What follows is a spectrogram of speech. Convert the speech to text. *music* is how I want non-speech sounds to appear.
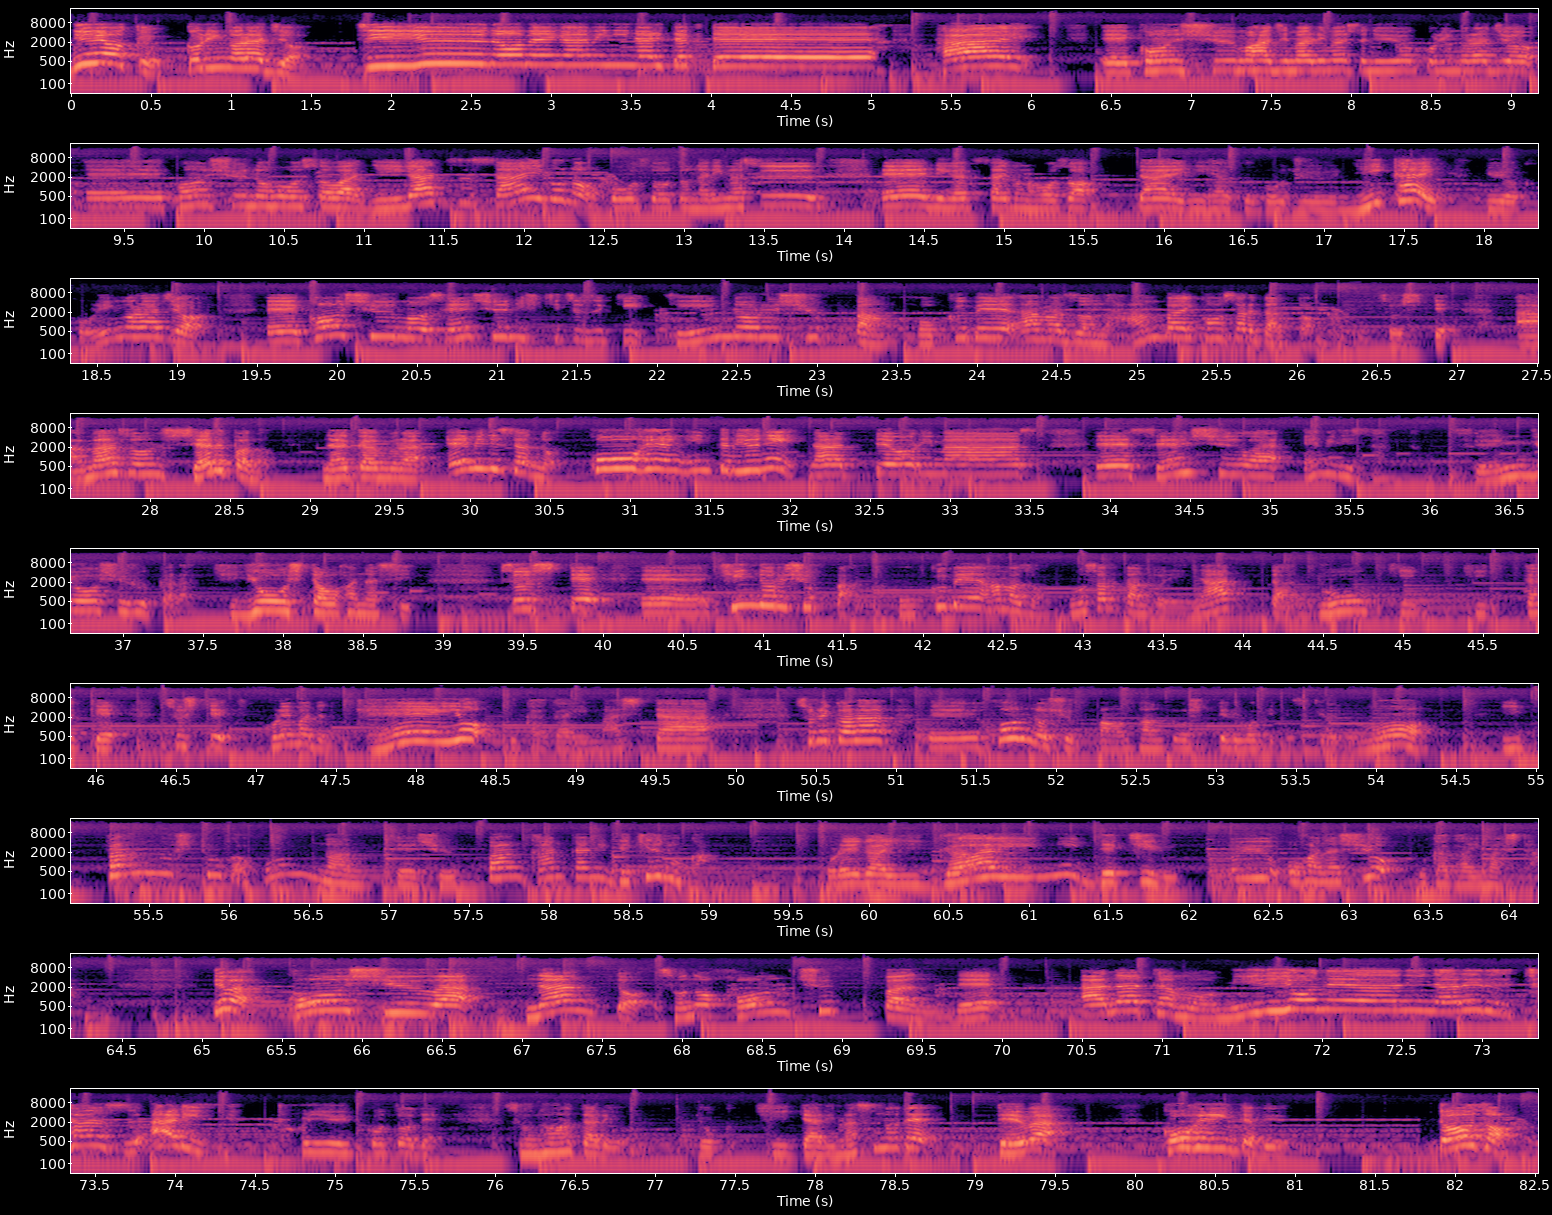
ニューヨークコリンゴラジオ。自由の女神になりたくて。はい、えー今週も始まりました。ニューヨークコリンゴラジオ、えー今週の放送は2月最後の放送となります、えー2月最後の放送。第252回。ニューヨークコリンゴラジオ。えー今週も先週に引き続き Kindle 出版北米アマゾン販売コンサルタント。そしてアマゾンシェルパの中村エミリさんの後編インタビューになっております、えー先週はエミリさんが専業主婦から起業したお話。そして、えー Kindle 出版北米アマゾンコンサルタントになった動機きっかけ。そしてこれまでの経緯を伺いました。それから、えー本の出版を担当しているわけですけれども一般の人が本なんて出版簡単にできるのか？これが意外にできるというお話を伺いました。では今週はなんとその本出版であなたもミリオネアになれるチャンスありということでそのあたりをよく聞いてありますのででは後編インタビューどうぞ。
